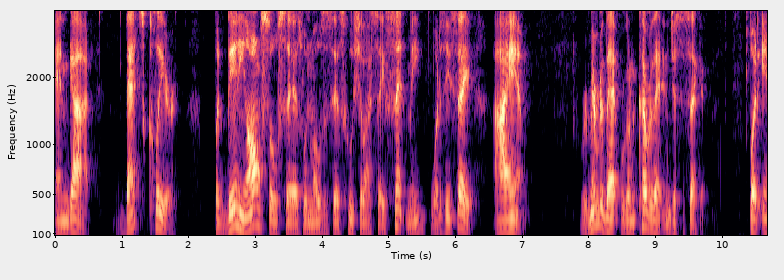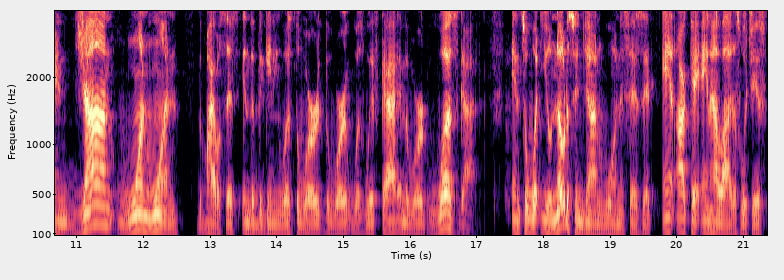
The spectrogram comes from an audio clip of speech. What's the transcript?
and God. That's clear. But then he also says, when Moses says, Who shall I say sent me? What does he say? I am. Remember that. We're going to cover that in just a second. But in John 1 1, the Bible says, In the beginning was the Word, the Word was with God, and the Word was God. And so what you'll notice in John 1, it says that anarche and halagos, which is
